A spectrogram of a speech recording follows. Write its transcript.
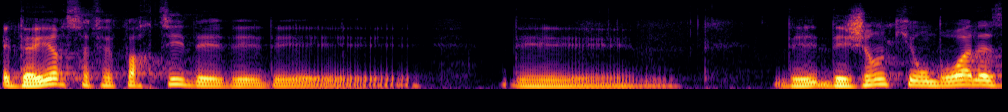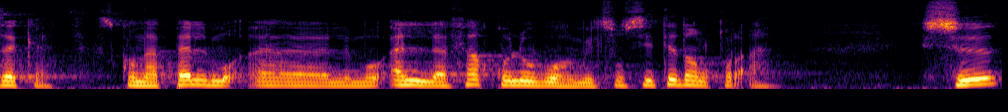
Et d'ailleurs, ça fait partie des, des, des des, gens qui ont droit à la zakat, ce qu'on appelle euh, le mot qulubuhum, ils sont cités dans le Coran. Ceux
